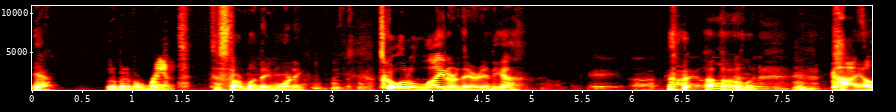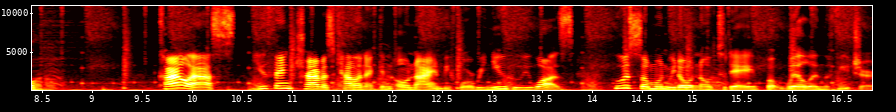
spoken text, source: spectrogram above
Yeah, little bit of a rant to start Monday morning. Let's go a little lighter there, India. Um, okay, uh, Kyle. Uh-oh. Kyle. Kyle asks, You thanked Travis Kalanick in 09 before we knew who he was. Who is someone we don't know today but will in the future?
